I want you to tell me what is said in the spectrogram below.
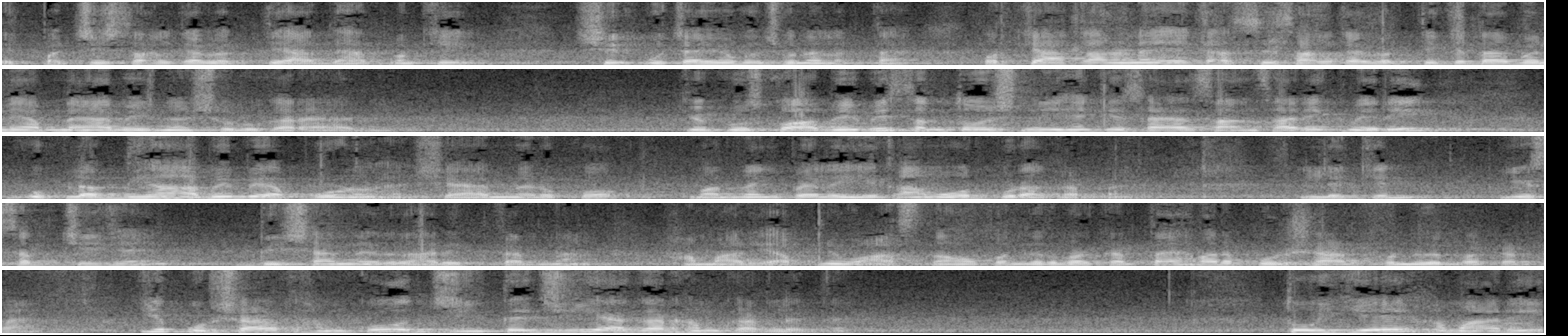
एक 25 साल का व्यक्ति आध्यात्म की ऊंचाइयों को छूने लगता है। और क्या कारण है, एक 80 साल का व्यक्ति किताब बने अब नया बिज़नेस शुरू करा है अभी? क्योंकि उसको अभी भी संतोष नहीं है कि शायद सांसारिक मेरी उपलब्धियाँ अभी भी अपूर्ण हैं। शायद मेरे को मरने के पहले ये काम और पूरा करना है। लेकिन ये सब चीज़ें दिशा निर्धारित करना हमारी अपनी वासनाओं पर निर्भर करता है, हमारे पुरुषार्थ पर निर्भर करता है। ये पुरुषार्थ हमको जीते जी अगर हम कर लेते हैं तो ये हमारी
